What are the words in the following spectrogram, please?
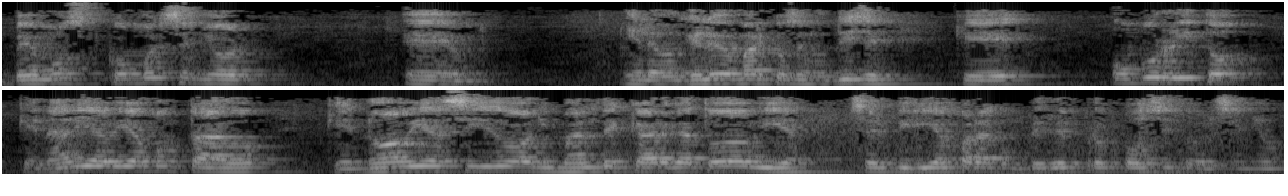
vemos cómo el Señor, eh, en el Evangelio de Marcos se nos dice que un burrito que nadie había montado, que no había sido animal de carga todavía, serviría para cumplir el propósito del Señor,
